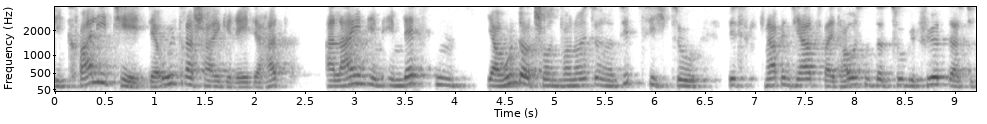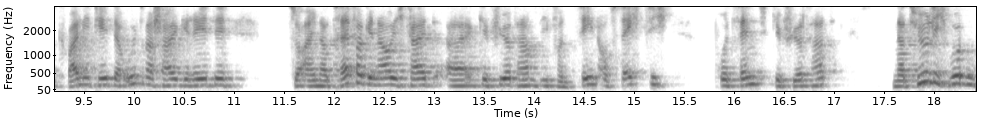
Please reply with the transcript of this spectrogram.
Die Qualität der Ultraschallgeräte hat allein im, im letzten Jahrhundert schon von 1970 zu bis knapp ins Jahr 2000 dazu geführt, dass die Qualität der Ultraschallgeräte zu einer Treffergenauigkeit äh, geführt haben, die von 10 auf 60 Prozent geführt hat. Natürlich wurden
